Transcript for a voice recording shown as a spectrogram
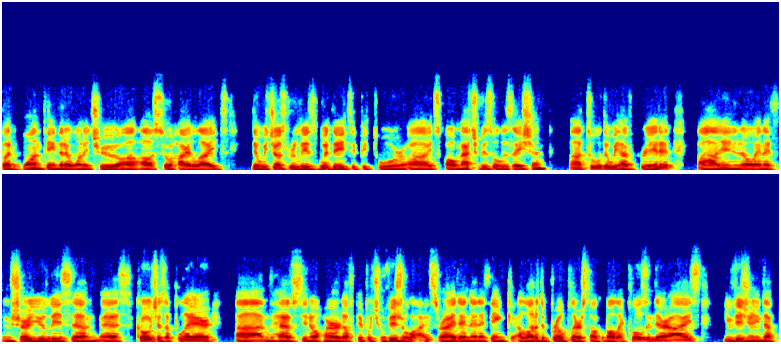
But one thing that I wanted to uh, also highlight that we just released with the ATP Tour. Uh, it's called Match Visualization uh, tool that we have created. Uh, you know, and I'm sure you, Lisa, um, as coach, as a player, um, have you know heard of people to visualize, right? And then I think a lot of the pro players talk about like closing their eyes, envisioning that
